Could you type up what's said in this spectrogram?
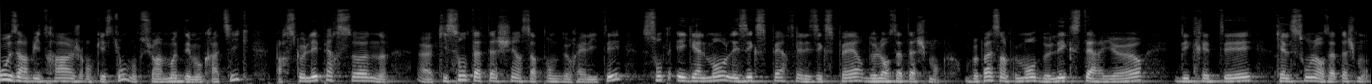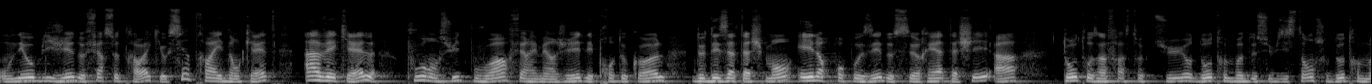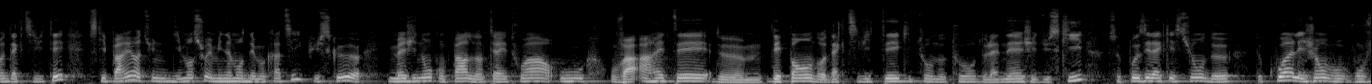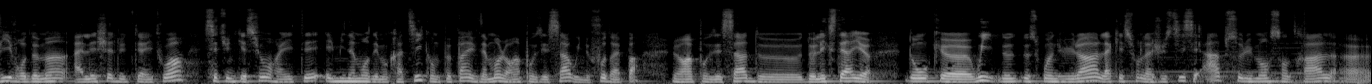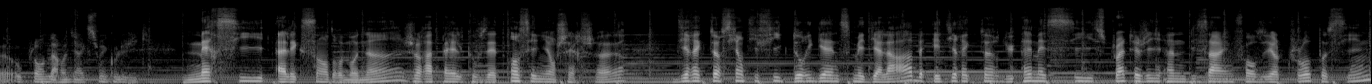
aux arbitrages en question, donc sur un mode démocratique, parce que les personnes euh, qui sont attachées à un certain nombre de réalités sont également les expertes et les experts de leurs attachements. On ne peut pas simplement de l'extérieur décréter quels sont leurs attachements. On est obligé de faire ce travail qui est aussi un travail d'enquête avec elles pour ensuite pouvoir faire émerger des protocoles de désattachement et leur proposer de se réattacher à d'autres infrastructures, d'autres modes de subsistance ou d'autres modes d'activité, ce qui par ailleurs est une dimension éminemment démocratique puisque imaginons qu'on parle d'un territoire où on va arrêter de dépendre d'activités qui tournent autour de la neige et du ski, se poser la question de, de quoi les gens vont, vont vivre demain à l'échelle du territoire, c'est une question en réalité éminemment démocratique. On ne peut pas évidemment leur imposer ça, ou il ne faudrait pas leur imposer ça de, de l'extérieur. Donc euh, oui, de, ce point de vue-là, la question de la justice est absolument centrale euh, au plan de la redirection écologique. Merci Alexandre Monin. Je rappelle que vous êtes enseignant-chercheur, directeur scientifique d'Origens Media Lab et directeur du MSc Strategy and Design for the Anthropocene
